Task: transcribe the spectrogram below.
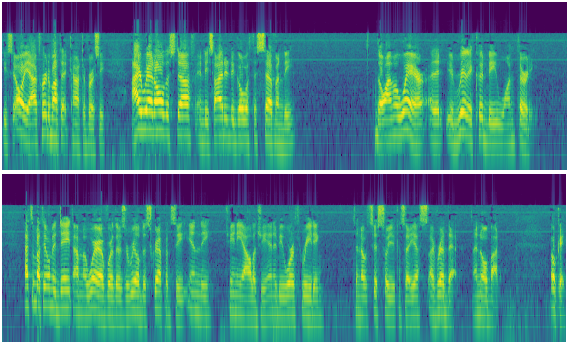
You say, oh, yeah, I've heard about that controversy. I read all the stuff and decided to go with the 70, though I'm aware that it really could be 130. That's about the only date I'm aware of where there's a real discrepancy in the genealogy, and it'd be worth reading to note just so you can say, yes, I've read that. I know about it. Okay.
